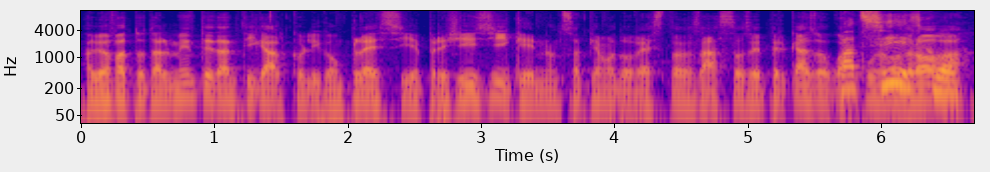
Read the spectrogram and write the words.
Abbiamo fatto talmente tanti calcoli complessi e precisi che non sappiamo dov'è sto sasso. Se per caso qualcuno lo Pazzesco! trova.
